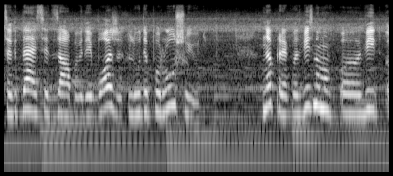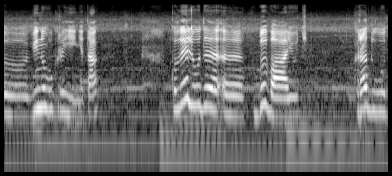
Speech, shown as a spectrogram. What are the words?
цих 10 заповідей Божих люди порушують. Наприклад, візьмемо війну в Україні, так? Коли люди е, вбивають, крадуть,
